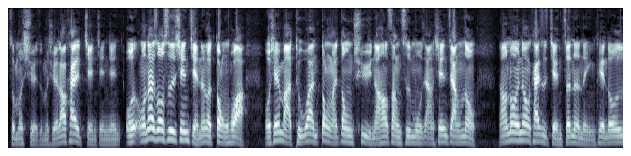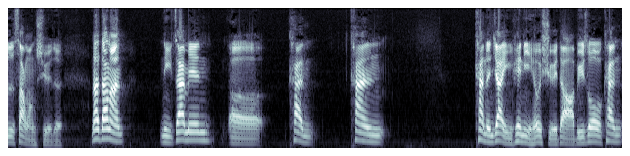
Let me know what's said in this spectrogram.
怎么学怎么学，然后开始剪剪剪。我我那时候是先剪那个动画，我先把图案动来动去，然后上字幕这样，先这样弄，然后弄一弄，开始剪真人的影片，都是上网学的。那当然，你在那边呃看看看人家影片，你也会学到啊。比如说我看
